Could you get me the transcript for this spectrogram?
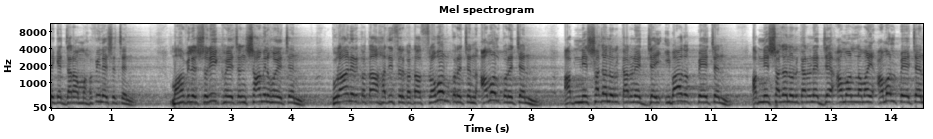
থেকে যারা মাহফিল এসেছেন, মাহফিলে শরিক হয়েছেন, সামিল হয়েছেন, কোরআনের কথা, হাদিসের কথা শ্রবণ করেছেন, আমল করেছেন আপনি সাজানোর কারণে যে ইবাদত পেয়েছেন, আপনি সাজানোর কারণে যে আমল নামায় আমল পেয়েছেন,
